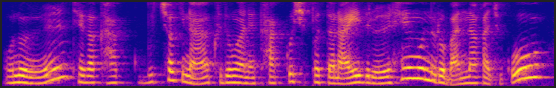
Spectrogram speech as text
오늘 제가 각 무척이나 그동안에 갖고 싶었던 아이들을 행운으로 만나가지고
